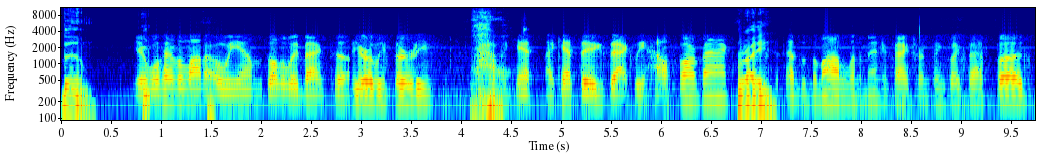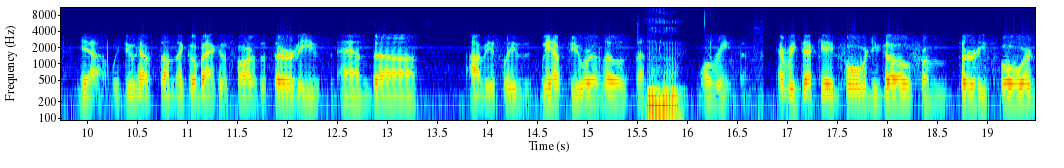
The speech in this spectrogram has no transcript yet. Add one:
Boom. Yeah, we'll have a lot of OEMs all the way back to the early 30s. Wow. I can't I can't say exactly how far back. Right. Depends on the model and the manufacturer and things like that. But yeah, we do have some that go back as far as the 30s, and uh, obviously we have fewer of those than Mm-hmm. more recent. Every decade forward you go from 30s forward,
